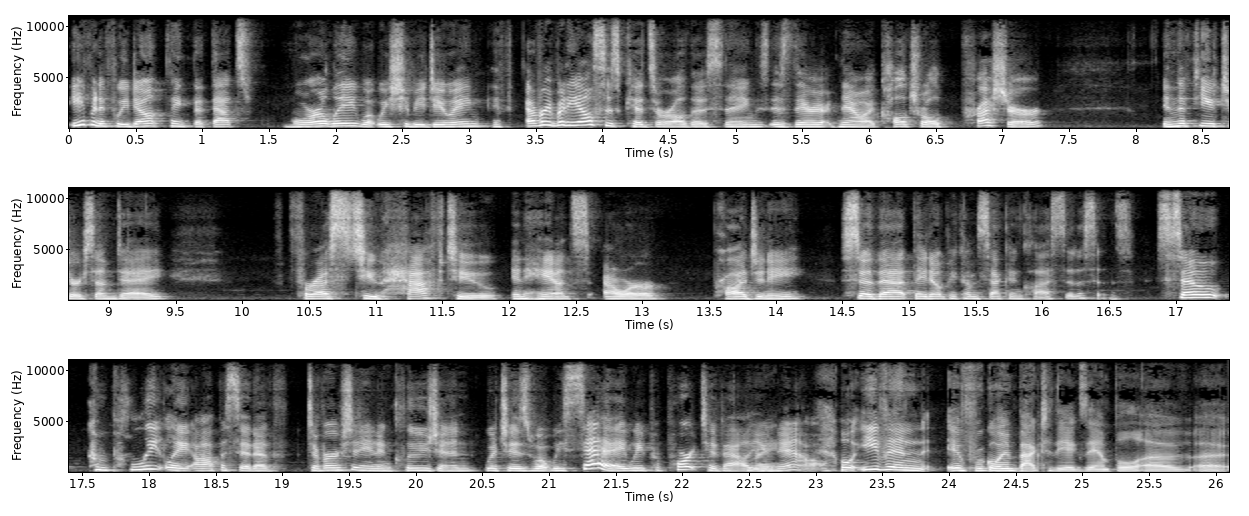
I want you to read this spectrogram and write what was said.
even if we don't think that that's morally what we should be doing, if everybody else's kids are all those things, is there now a cultural pressure in the future someday for us to have to enhance our progeny so that they don't become second class citizens. So, completely opposite of diversity and inclusion, which is what we say we purport to value right. now. Well, even if we're going back to the example of uh,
